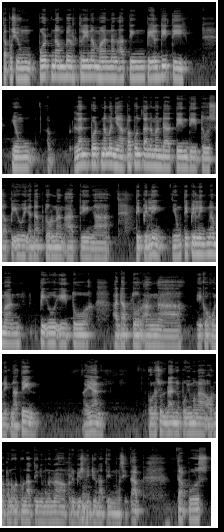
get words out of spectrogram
Tapos yung port number 3 naman ng ating PLDT, yung uh, LAN port naman niya, papunta naman natin dito sa PoE adapter ng ating uh, TP-Link. Yung TP-Link naman, PoE to adapter ang uh, i-connect natin. Ayan kung nasundan nyo po yung mga or napanood po natin yung mga na previous video natin mga setup. Tapos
